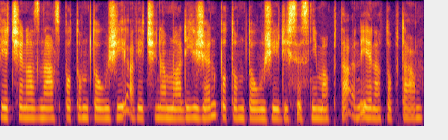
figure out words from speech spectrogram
Většina z nás potom touží a většina mladých žen potom touží, když se s nima ptá, je na to ptám.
